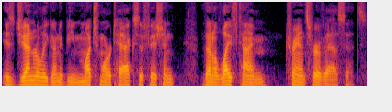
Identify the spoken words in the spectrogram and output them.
is generally going to be much more tax efficient than a lifetime transfer of assets.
